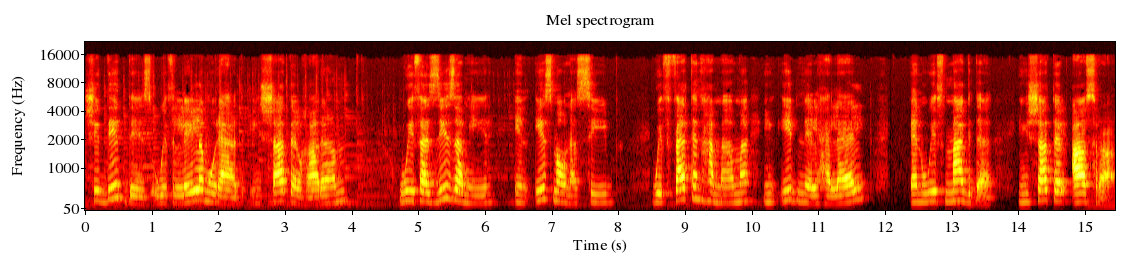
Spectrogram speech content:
She did this with Leila Murad in Shat El with Aziz Amir in Ismail Nasib, with Faten Hamama in Ibn El Halal, and with Magda in Shat El Asrar.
